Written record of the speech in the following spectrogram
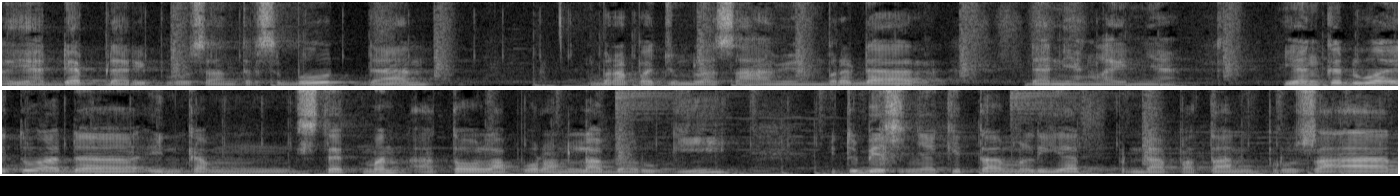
ya debt dari perusahaan tersebut dan berapa jumlah saham yang beredar dan yang lainnya. Yang kedua itu ada income statement atau laporan laba rugi. Itu biasanya kita melihat pendapatan perusahaan,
